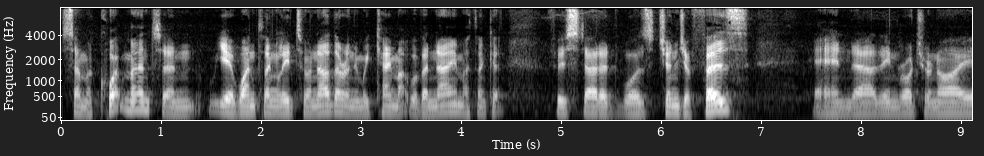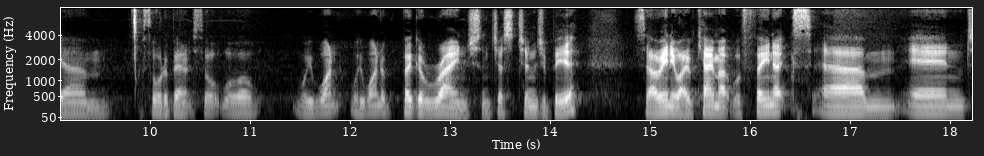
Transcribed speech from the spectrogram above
some equipment, and yeah, one thing led to another, and then we came up with a name. I think it first started was Ginger Fizz, and uh, then Roger and I um, thought about it. Thought, well, we want we want a bigger range than just ginger beer. So anyway, we came up with Phoenix, um, and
